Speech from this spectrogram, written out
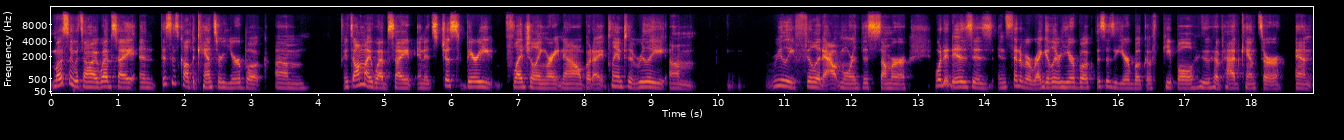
mostly what's on my website and this is called the Cancer Yearbook. Um it's on my website and it's just very fledgling right now but i plan to really um, really fill it out more this summer. What it is is instead of a regular yearbook this is a yearbook of people who have had cancer and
